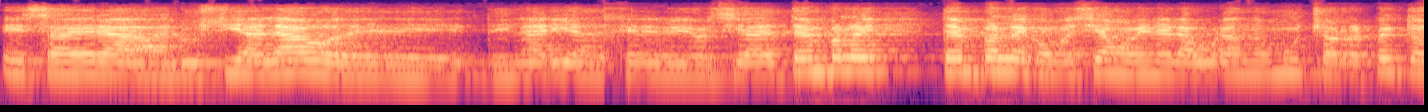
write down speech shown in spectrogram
Esa era Lucía Lago del área de género y diversidad de Temperley. Temperley, como decíamos, viene elaborando mucho al respecto.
